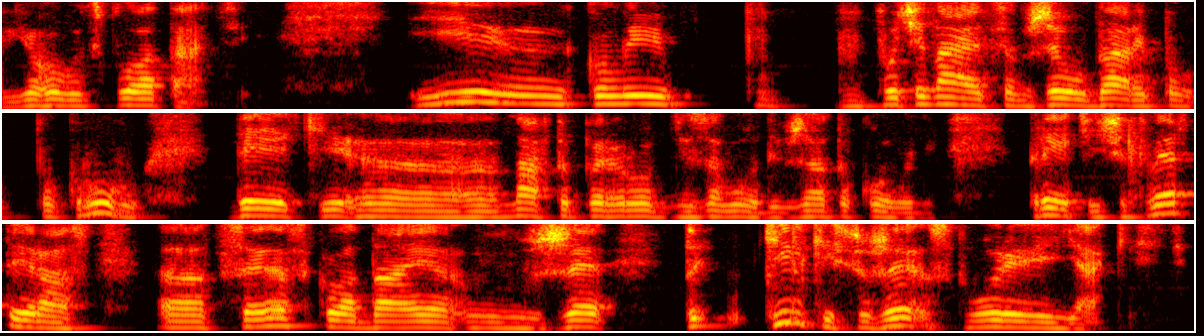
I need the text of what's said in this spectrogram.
його в експлуатації. І е, коли починаються вже удари по, по кругу, деякі е, нафтопереробні заводи вже атаковані третій, четвертий раз, це складає вже кількість вже створює якість.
